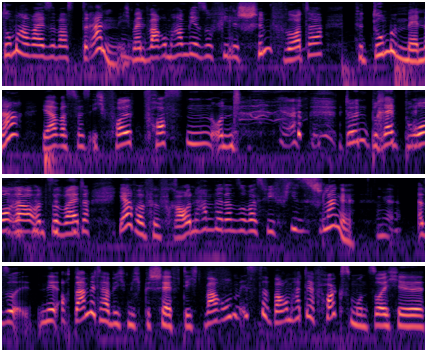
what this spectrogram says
dummerweise was dran. Ich meine, warum haben wir so viele Schimpfwörter für dumme Männer? Ja, was weiß ich, Vollpfosten und ja. Dünnbrettbohrer und so weiter. Ja, aber für Frauen haben wir dann sowas wie fiese Schlange. Ja. Also nee, auch damit habe ich mich beschäftigt. Warum ist das? Warum hat der Volksmund solche,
